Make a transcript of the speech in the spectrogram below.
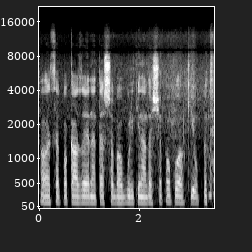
Але це показує не те, що бабульки треба ще поплавків пит,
